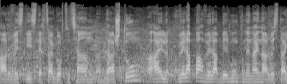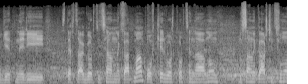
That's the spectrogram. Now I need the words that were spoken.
արվեստի ստեղծագործության դաշտում, այլ վերապահ վերաբերմունք ունեն այն արվեստագետների ստեղծագործության նկատմամբ, ովքեր որ փորձ են անում լուսանկարչությունը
